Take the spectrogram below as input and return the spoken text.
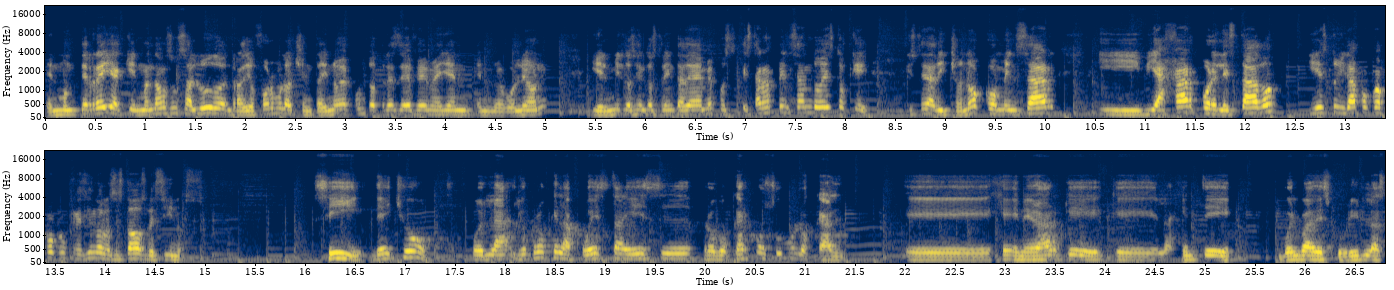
en Monterrey, a quien mandamos un saludo en Radio Fórmula 89.3 de FM allá en, Nuevo León y el 1230 de AM, pues estarán pensando esto que, usted ha dicho, ¿no? Comenzar y viajar por el estado y esto irá poco a poco creciendo a los estados vecinos. Sí, de hecho, pues la, yo creo que la apuesta es eh, provocar consumo local, eh, generar que, que, la gente vuelva a descubrir las,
